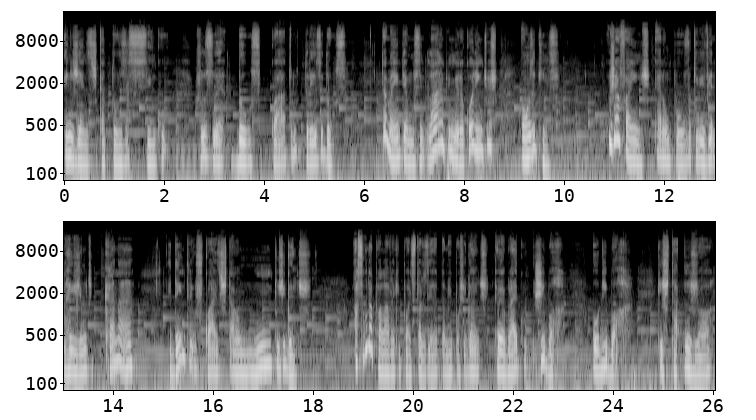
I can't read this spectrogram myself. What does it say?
em Gênesis 14, 5, Josué 2, 4, 13 e 12. Também temos lá em 1 Coríntios 11, 15. Os Refaíns eram um povo que vivia na região de Canaã, e dentre os quais estavam muitos gigantes. A segunda palavra que pode se traduzir também por gigante é o hebraico gibor, ou gibor, que está em Jó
